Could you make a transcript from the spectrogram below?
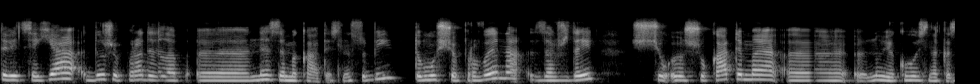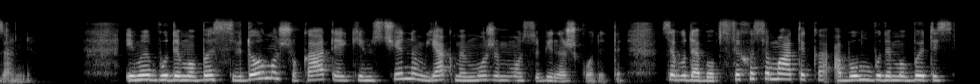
Дивіться, я дуже порадила б е, не замикатись на собі, тому що провина завжди шукатиме е, е, ну, якогось наказання. І ми будемо безсвідомо шукати якимсь чином, як ми можемо собі нашкодити. Це буде або психосоматика, або ми будемо битись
